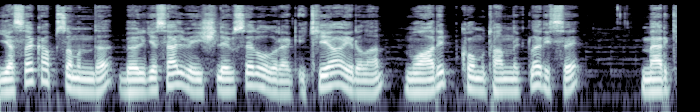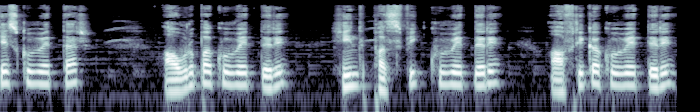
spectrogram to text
Yasa kapsamında bölgesel ve işlevsel olarak ikiye ayrılan muharip komutanlıklar ise Merkez Kuvvetler, Avrupa Kuvvetleri, Hint Pasifik Kuvvetleri, Afrika Kuvvetleri,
